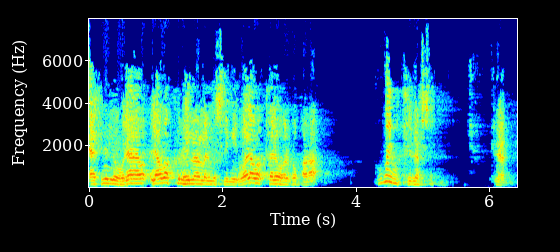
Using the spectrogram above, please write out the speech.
لكن إنه لا لا وكله إمام المسلمين ولا وكله الفقراء هو ما يوكل نفسه. نعم.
